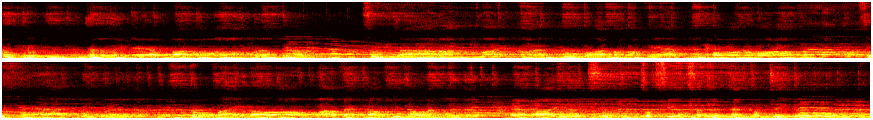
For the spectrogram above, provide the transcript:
ตกหลุมเธอแอบมาร้องรำพันสุดสาบันไม่ก็รักผู้ขอสมัครแค่โอ้น้องแม่คนสุดแค่เดิมรู้ไหมน้องว่าแฟนเขาที่เจ้านั้นเลยแอบมายืนสุดสุดเสียงสะอื้นแทนคนใจโยเสียงโห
